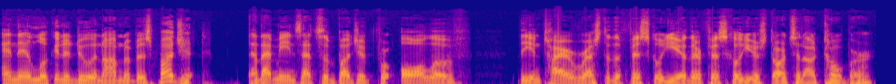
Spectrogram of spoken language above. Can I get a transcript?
and they're looking to do an omnibus budget. Now, that means that's the budget for all of the entire rest of the fiscal year. Their fiscal year starts in October,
